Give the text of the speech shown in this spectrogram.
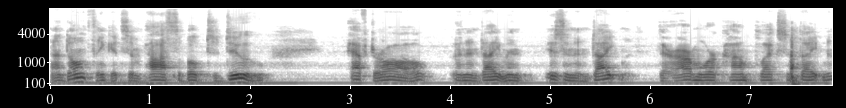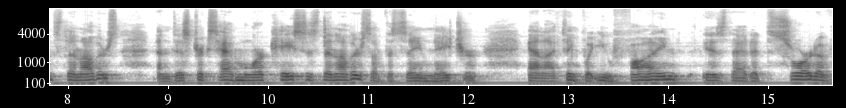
I don't think it's impossible to do. After all, an indictment is an indictment. There are more complex indictments than others, and districts have more cases than others of the same nature. And I think what you find is that it's sort of,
